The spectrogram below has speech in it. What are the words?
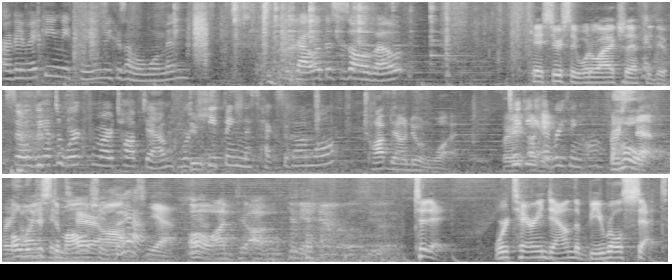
Are they making me clean because I'm a woman? Is that what this is all about? Okay, seriously, what do I actually have to do? So we have to work from our top down. We're Do- keeping this hexagon wall, Top down doing what? We're- taking okay, everything off. First Oh, step. We're oh, we're going just to tear demolishing off- things. Yeah. Oh, I'm, um, give me a hammer. Let's do this. Today, we're tearing down the B-roll set.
